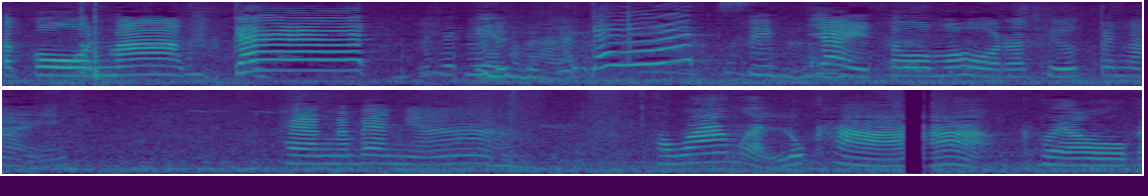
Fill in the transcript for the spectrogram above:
ตะโกนมากเกรสไม่ใช่เกรสธรรมดานะเกรสซิปใหญ่โตมโหระทึกไปไหน แพงนะแบรนด์เนี้ย เพราะว่าเหมือนลูกค้าเคยเอาไป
